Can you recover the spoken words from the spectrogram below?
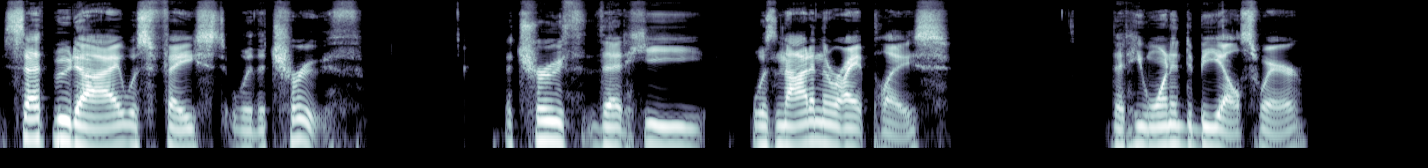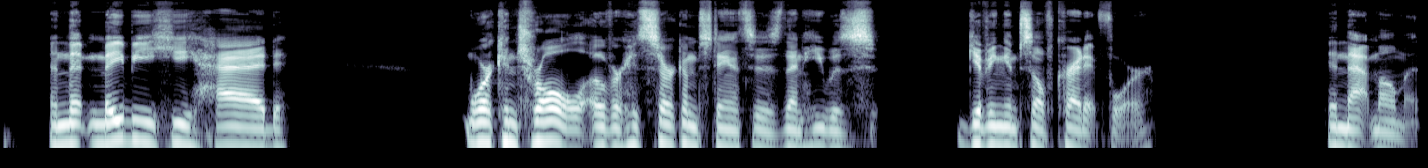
seth budai was faced with a truth a truth that he was not in the right place that he wanted to be elsewhere and that maybe he had more control over his circumstances than he was giving himself credit for in that moment.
